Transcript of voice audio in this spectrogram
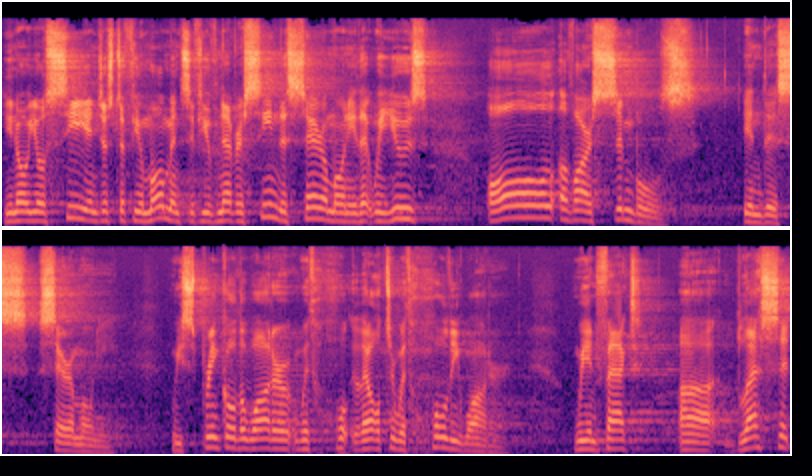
You know, you'll see in just a few moments, if you've never seen this ceremony, that we use all of our symbols in this ceremony. We sprinkle the water with the altar with holy water. We, in fact, uh, bless it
